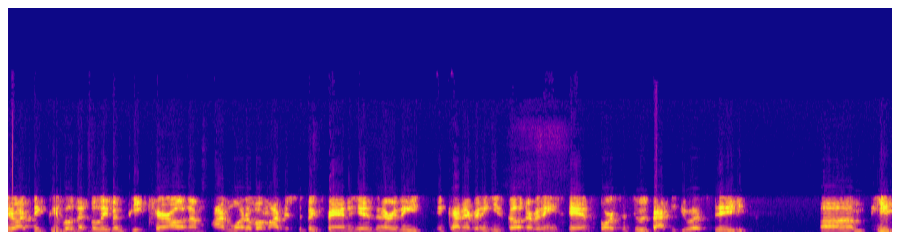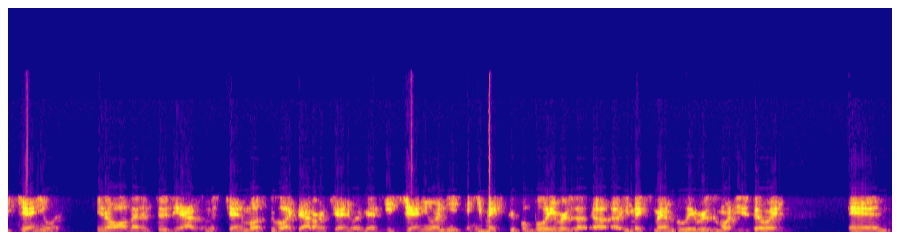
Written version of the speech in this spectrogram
You know, I think people that believe in Pete Carroll, and I'm I'm one of them. I'm just a big fan of his and everything, he, kind of everything he's built, and everything he stands for since he was back at USC. Um, he's genuine. You know, all that enthusiasm is genuine. Most people like that aren't genuine, man. He's genuine. He he makes people believers. Uh, uh, he makes men believers in what he's doing, and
